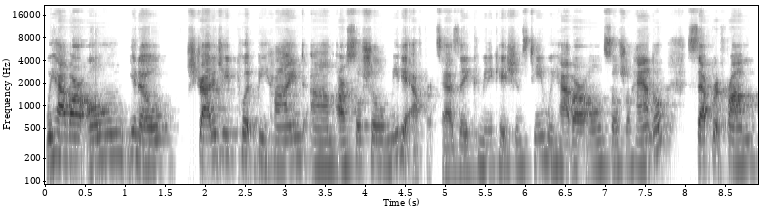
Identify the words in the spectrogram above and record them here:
We have our own, you know, strategy put behind um, our social media efforts. As a communications team, we have our own social handle separate from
